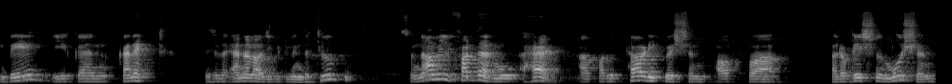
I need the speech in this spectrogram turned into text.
way you can connect. This is the analogy between the two. So now we'll further move ahead uh, for the third equation of uh, rotational motion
